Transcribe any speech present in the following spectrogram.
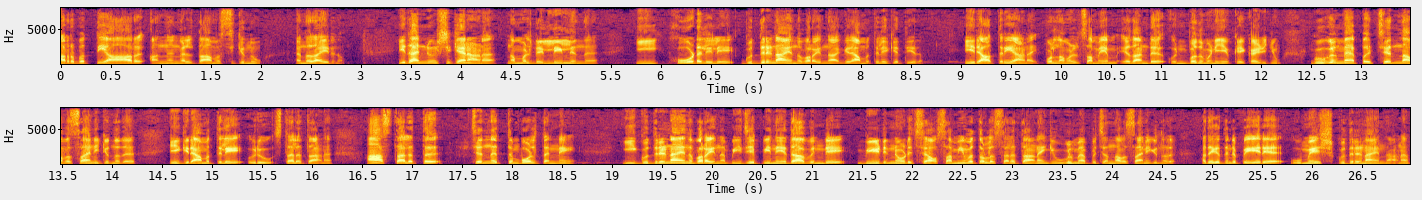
അറുപത്തിയാറ് അംഗങ്ങൾ താമസിക്കുന്നു എന്നതായിരുന്നു. ഇത് അന്വേഷിക്കാനാണ് നമ്മൾ ഡൽഹിയിൽ നിന്ന് ഈ ഹോഡലിലെ ഗുദ്രന എന്ന് പറയുന്ന ഗ്രാമത്തിലേക്ക് എത്തിയത്. ഈ രാത്രിയാണ് ഇപ്പോൾ നമ്മൾ സമയം ഏതാണ്ട് ഒൻപത് മണിയൊക്കെ കഴിഞ്ഞു. ഗൂഗിൾ മാപ്പ് ചെന്ന് അവസാനിക്കുന്നത് ഈ ഗ്രാമത്തിലെ ഒരു സ്ഥലത്താണ്. ആ സ്ഥലത്ത് ചെന്നെത്തുമ്പോൾ തന്നെ ഈ ഗുദ്രണ എന്ന് പറയുന്ന ബി ജെ പി നേതാവിന്റെ വീടിനോട് സമീപത്തുള്ള സ്ഥലത്താണ് ഗൂഗിൾ മാപ്പ് ചെന്ന് അവസാനിക്കുന്നത്. അദ്ദേഹത്തിന്റെ പേര് ഉമേഷ് ഗുദ്രണ എന്നാണ്.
